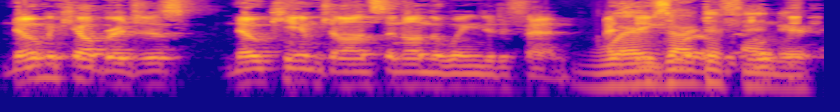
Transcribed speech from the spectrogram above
no Mikal Bridges, no Cam Johnson on the wing to defend. Where's our defender? Bit,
